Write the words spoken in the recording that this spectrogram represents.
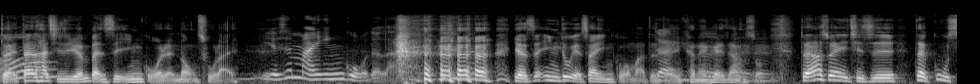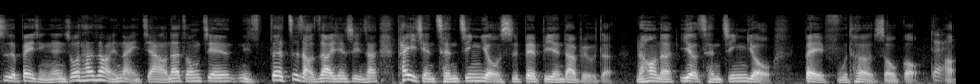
对，哦但是它其实原本是英国人弄出来，也是蛮英国的啦。也是印度也算英国嘛，对不对？对可能可以这样说。嗯嗯嗯对啊，所以其实这故事的背景呢，你说他到底是哪一家哦？那中间你这至少知道一件事情，他他以前曾经有是被 B N W 的，然后呢也有曾经有被福特收购。对好，，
